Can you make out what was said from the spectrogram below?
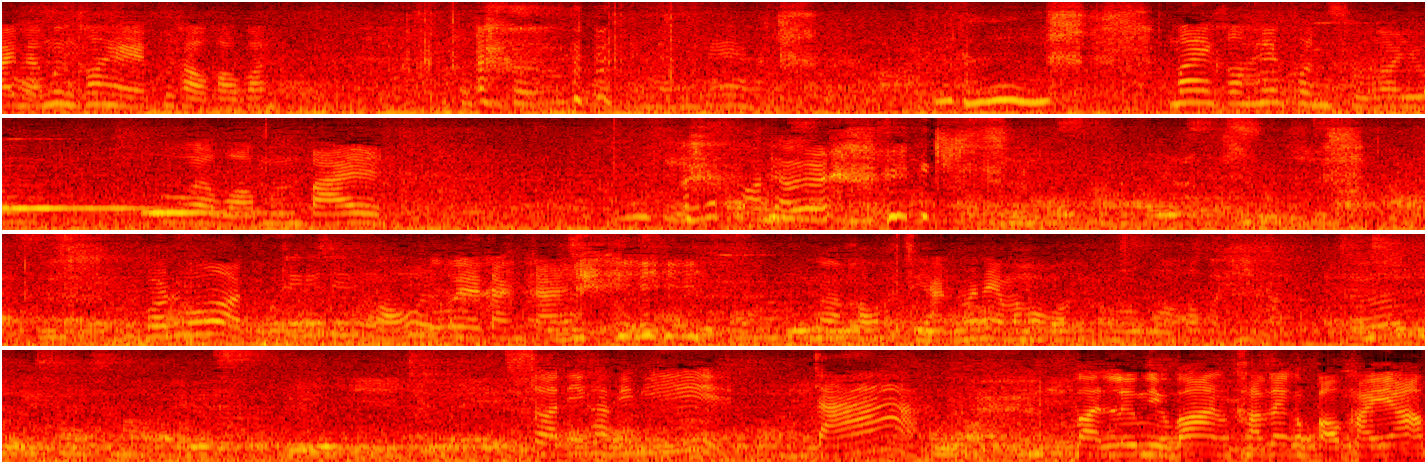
ไปแม่มึงเขาแห่ผู้เฒ่าเขาก่อน ไม่เขาให้คนสูงอายุกูอะบอกมึงไปเดี๋ยวขอโทษจริงจริงเหรอกูไม่ได้ตั้งใจเมื่อเขาเสียงมาเนี่ยมาเขาบอกโอ้โหเขาคนนี้ครับ สวัสดีค่ะพี่พี่ๆจ้าบัตรลืมอยู่บ้านครับในกระเป๋าพายาม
